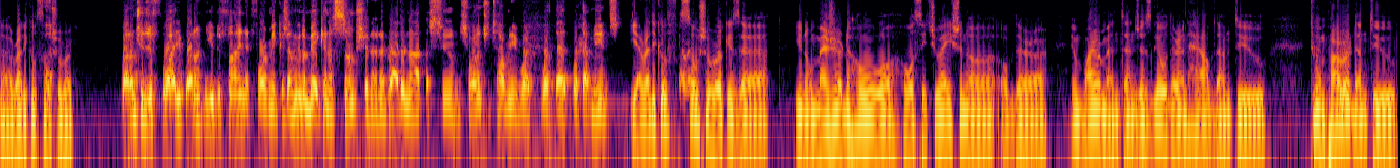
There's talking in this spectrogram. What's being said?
uh, radical social work? Why don't you def- why, why don't you define it for me? Because I'm going to make an assumption, and I'd rather not assume. So why don't you tell me what, what that what that means? Yeah, radical f- social work is uh, you know measure the whole whole situation of, of their uh, environment and just go there and help them to to empower them to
